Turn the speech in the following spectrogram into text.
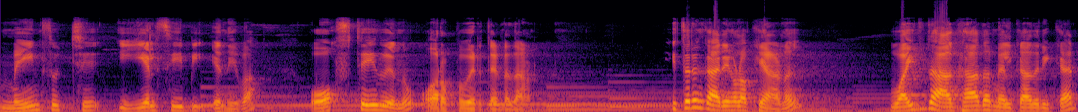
main switch E L C B എന്നിവ ഓഫ് ചെയ്തു എന്നും ഉറപ്പുവരുത്തേണ്ടതാണ്. ഇത്തരം കാര്യങ്ങളൊക്കെയാണ് വൈദ്യുത ആഘാതം ഏൽക്കാതിരിക്കാൻ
